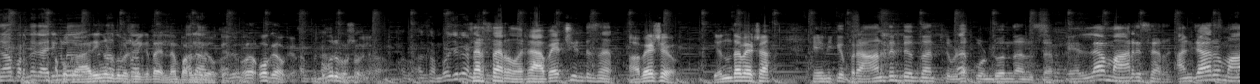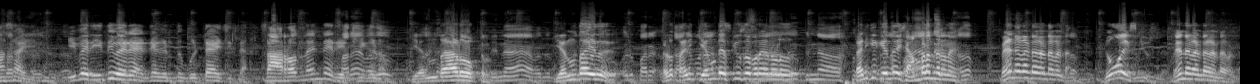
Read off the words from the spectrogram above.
ഞാൻ പറഞ്ഞ കാര്യങ്ങൾ കാര്യങ്ങളൊന്നും വിഷമിക്കട്ടെ എല്ലാം പറഞ്ഞു ഓക്കെ ഓക്കെ. ഓക്കെ ഒരു പ്രശ്നമില്ല സംഭവിച്ചിട്ടുണ്ട് സാർ സാർ ഒരു അപേക്ഷയുണ്ട് സാർ. അപേക്ഷയോ? എന്തപേക്ഷ എനിക്ക് ഭ്രാന്തിന്റെ ഒന്നും ഇവിടെ കൊണ്ടുവന്നാണ് സാർ. എല്ലാം മാറി സാർ. അഞ്ചാറ് മാസമായി ഇവർ ഇതുവരെ എന്റെ അടുത്ത് വിട്ടയച്ചില്ല. സാർ ഒന്നെ രക്ഷിക്കണം. എന്താ ഡോക്ടർ? എന്താ ഇത്? തനിക്ക് എന്താ എക്സ്ക്യൂസ് പറയാനുള്ളത്? തനിക്ക് എന്താ ശമ്പളം തരണേ? വേണ്ട വേണ്ട വേണ്ട വേണ്ട. നോ എക്സ്ക്യൂസ് വേണ്ട വേണ്ട വേണ്ട വേണ്ട.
